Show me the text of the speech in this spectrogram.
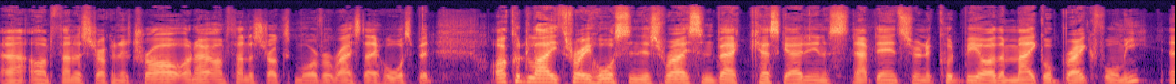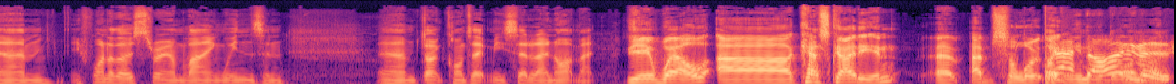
uh, I'm Thunderstruck in a trial. I know I'm Thunderstruck's more of a race day horse, but I could lay three horses in this race and back Cascadian and Snap Dancer, and it could be either make or break for me. Um, if one of those three I'm laying wins and um, don't contact me Saturday night, mate. Yeah, well, uh, Cascadian, uh, absolutely. That's overs.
